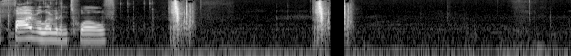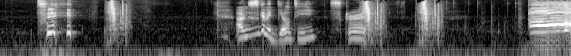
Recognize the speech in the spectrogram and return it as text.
Five, eleven, and twelve. I'm just gonna guilty. Screw it. Oh!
